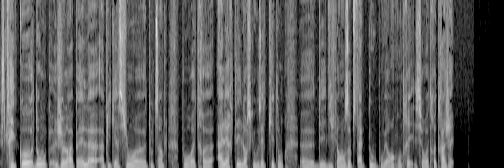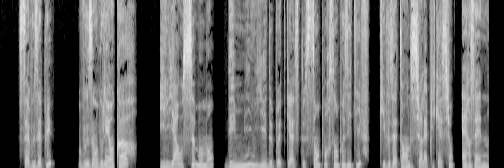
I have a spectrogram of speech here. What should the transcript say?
Streetco. Donc, je le rappelle, application toute simple pour être alerté lorsque vous êtes piéton des différents obstacles que vous pouvez rencontrer sur votre trajet. Ça vous a plu? Vous en voulez encore? Il y a en ce moment des milliers de podcasts 100% positifs qui vous attendent sur l'application AirZen.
